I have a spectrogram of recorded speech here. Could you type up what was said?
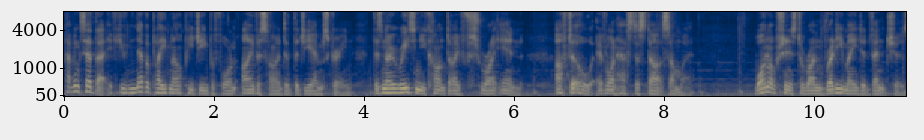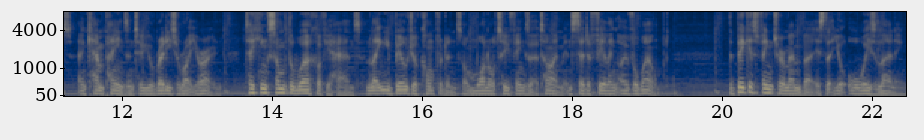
Having said that, if you've never played an RPG before on either side of the GM screen, there's no reason you can't dive right in after all, everyone has to start somewhere. One option is to run ready made adventures and campaigns until you're ready to write your own, taking some of the work off your hands and letting you build your confidence on one or two things at a time instead of feeling overwhelmed. The biggest thing to remember is that you're always learning,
